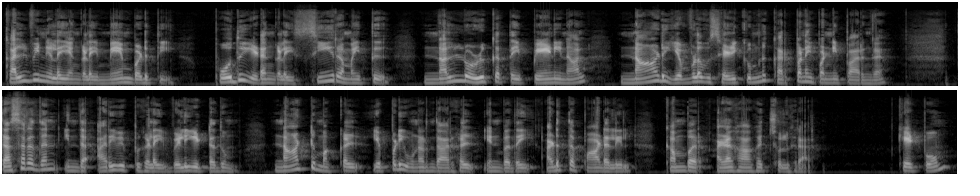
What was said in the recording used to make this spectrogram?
கல்வி நிலையங்களை மேம்படுத்தி பொது இடங்களை சீரமைத்து நல்லொழுக்கத்தை பேணினால் நாடு எவ்வளவு செழிக்கும்னு கற்பனை பண்ணி பாருங்க. தசரதன் இந்த அறிவிப்புகளை வெளியிட்டதும் நாட்டு மக்கள் எப்படி உணர்ந்தார்கள் என்பதை அடுத்த பாடலில் கம்பர் அழகாகச் சொல்கிறார். கேட்போம்.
